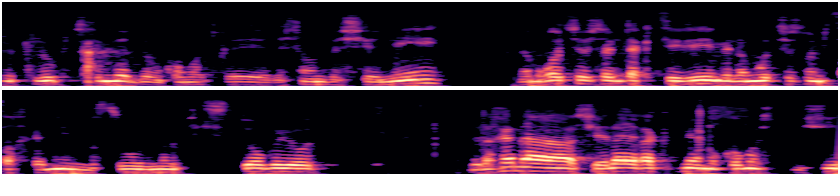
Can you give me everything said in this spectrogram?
וקלופ צריכים להיות במקומות ראשון ושני, למרות שיש להם תקציבים ולמרות שיש להם שחקנים, הם עשו עונות היסטוריות, ולכן השאלה היא רק מי המקום השלישי,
